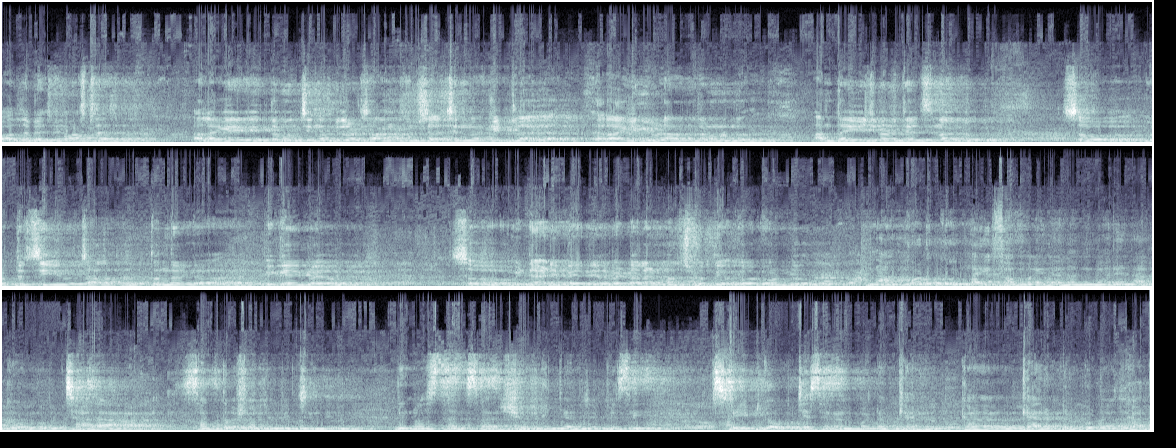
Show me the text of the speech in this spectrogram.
all the best master. అలాగే ఇంతకుముందు చిన్నపిల్లడు సాంగ్ చూసా చిన్న కిట్ లాగా. రాగిని కూడా అంత ముందు అంత ఏజ్ నుండి తెలుసు నాకు. So good to see you చాలా తొందరగా బిగ్ అయిపోయావు. సో మీ డాడీ పేరు నిలబెట్టాలని మనస్ఫూర్తిగా కోరుకుంటూ నా కొడుకు లైఫ్ అమ్మాయి అనగానే నాకు చాలా సంతోషం అనిపించింది. నేను వస్తాను సార్ షూటింగ్కి అని చెప్పేసి స్ట్రైట్గా వచ్చేసాను అనమాట. క్యారెక్టర్ కూడా కథ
